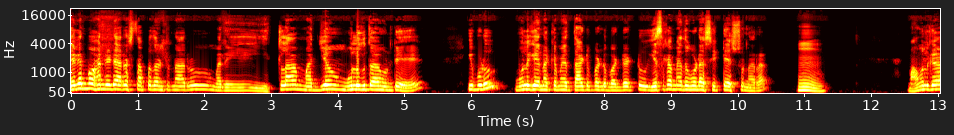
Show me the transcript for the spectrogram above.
జగన్మోహన్ రెడ్డి అరెస్ట్ తప్పదంటున్నారు. మరి ఇట్లా మద్యం మూలుగుతూ ఉంటే ఇప్పుడు మూలిగే నక్క మీద తాటిపండు పడ్డట్టు ఇసుక మీద కూడా సిట్టేస్తున్నారా? మామూలుగా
